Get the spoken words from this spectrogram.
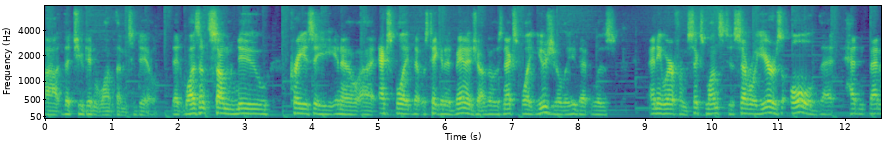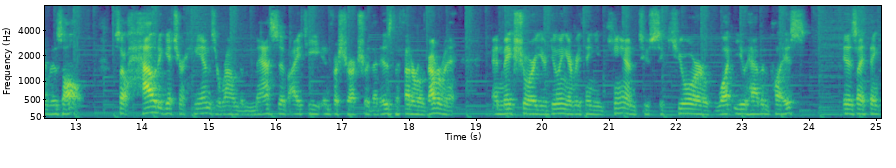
uh, that you didn't want them to do. That wasn't some new crazy, you know, uh, exploit that was taken advantage of. It was an exploit usually that was anywhere from six months to several years old that hadn't been resolved. So, how to get your hands around the massive IT infrastructure that is the federal government and make sure you're doing everything you can to secure what you have in place is, I think,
